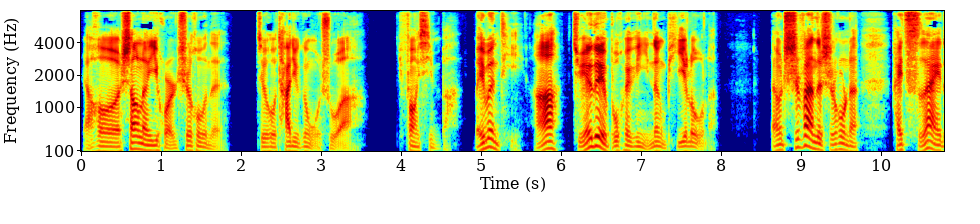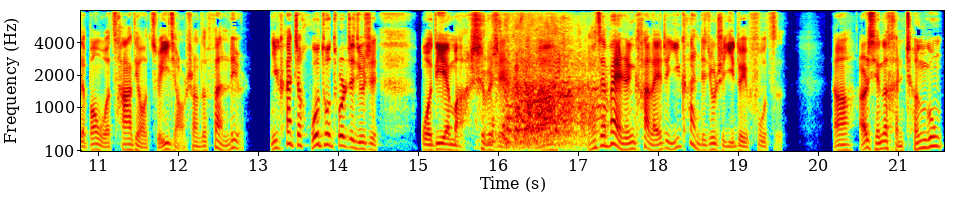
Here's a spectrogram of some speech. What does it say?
然后商量一会儿之后呢，最后他就跟我说啊，你放心吧，没问题啊，绝对不会给你弄纰漏了。然后吃饭的时候呢，还慈爱的帮我擦掉嘴角上的饭粒儿。你看这活脱脱这就是我爹嘛，是不是啊？然后在外人看来，这一看这就是一对父子啊，而且呢很成功，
